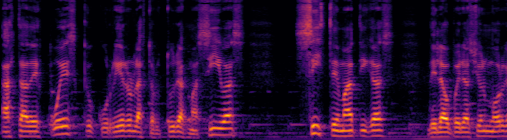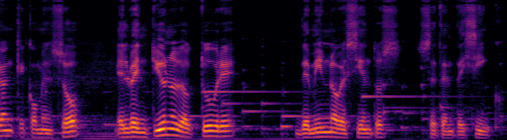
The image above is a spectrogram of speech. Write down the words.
hasta después que ocurrieron las torturas masivas, sistemáticas de la Operación Morgan que comenzó el 21 de octubre de 1975.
